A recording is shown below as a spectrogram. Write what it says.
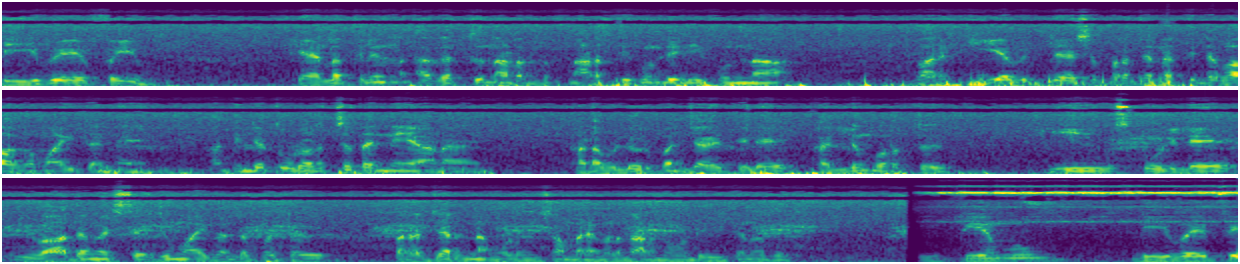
ഡി വൈ എഫ് ഐയും കേരളത്തിന് അകത്ത് നടന്ന് നടത്തിക്കൊണ്ടിരിക്കുന്ന വർഗീയ വിദ്വേഷ പ്രചരണത്തിന്റെ ഭാഗമായി തന്നെ അതിന്റെ തുടർച്ച തന്നെയാണ് കടവല്ലൂർ പഞ്ചായത്തിലെ കല്ലും പുറത്ത് ഈ സ്കൂളിലെ വിവാദ മെസ്സേജുമായി ബന്ധപ്പെട്ട് പ്രചരണങ്ങളും സമരങ്ങളും നടന്നുകൊണ്ടിരിക്കുന്നത്. സി പി എമ്മും ഡി വൈ എഫ്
